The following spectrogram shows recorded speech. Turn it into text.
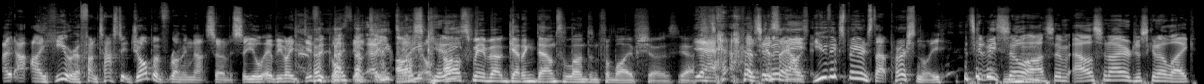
I, I hear a fantastic job of running that service. So you'll, it'll be very difficult. for you to- Are you- are you Ask, kidding? ask me about getting down to London for live shows. Yeah. Yeah, I was going gonna say, be- Alex, you've experienced that personally. It's gonna be so awesome. Alice and I are just gonna like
